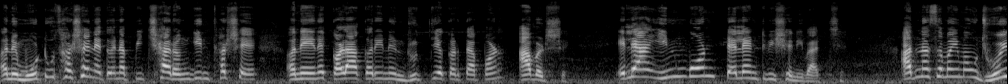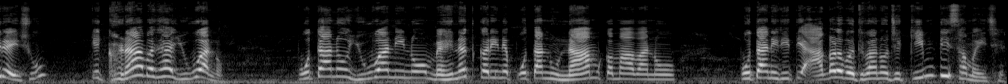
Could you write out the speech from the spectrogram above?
અને મોટું થશે ને તો એના પીછા રંગીન થશે અને એને કળા કરીને નૃત્ય કરતાં પણ આવડશે. એટલે આ ઇનબોર્ન ટેલેન્ટ વિશેની વાત છે. આજના સમયમાં હું જોઈ રહી છું કે ઘણા બધા યુવાનો પોતાનો યુવાનીનો મહેનત કરીને પોતાનું નામ કમાવાનો પોતાની રીતે આગળ વધવાનો જે કિંમતી સમય છે,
